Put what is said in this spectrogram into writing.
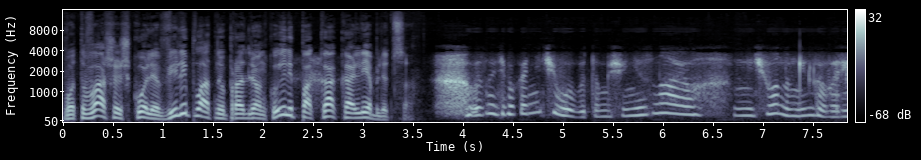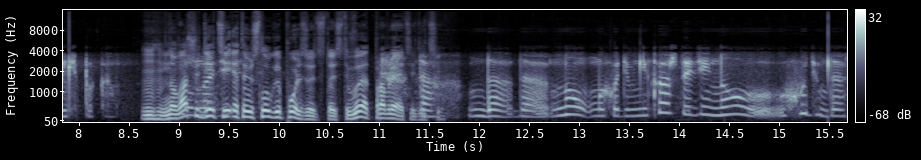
Вот в вашей школе ввели платную продленку или пока колеблется? Вы знаете, пока ничего об этом еще не знаю. Ничего нам не говорили пока. Но ну, ваши дети этой услугой пользуются, то есть вы отправляете да, детей? Да, да. Ну, мы ходим не каждый день, но ходим, да,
